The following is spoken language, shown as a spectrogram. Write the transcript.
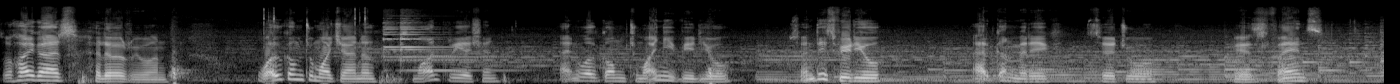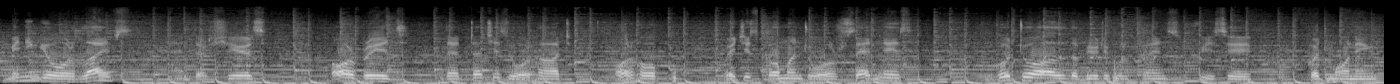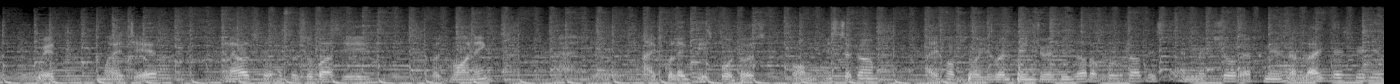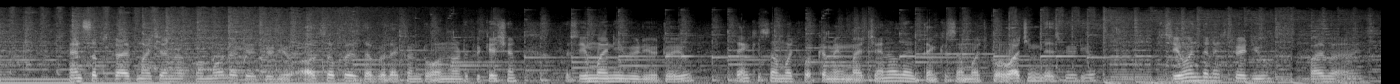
So hi guys, hello everyone. Welcome to my channel Usman Creation and welcome to my new video. So in this video, Erkan Meriç said to his fans, meaning your lives and that shares or bridge that touches your heart or hope which is common to our sadness. Good to all the beautiful friends we say good morning with my dear and I also Hazal Subaşi good morning. And uh, I collect these photos from Instagram. I hope so you will be enjoy these other photographs and make sure if you have like this video. And subscribe my channel for more latest video. Also press the bell icon to all notification to see my new video to you. Thank you so much for coming my channel and thank you so much for watching this video. See you in the next video. Bye bye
